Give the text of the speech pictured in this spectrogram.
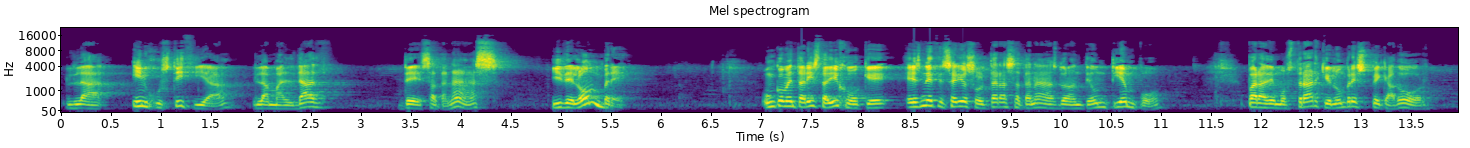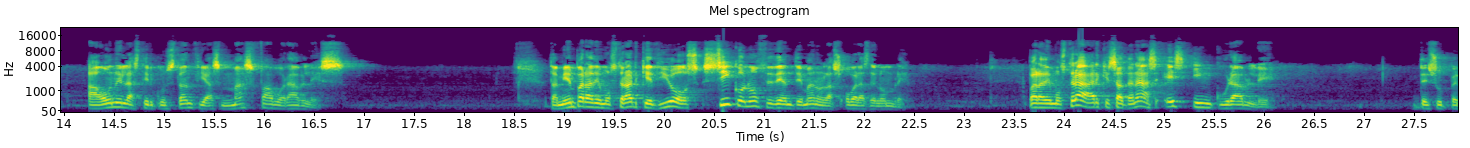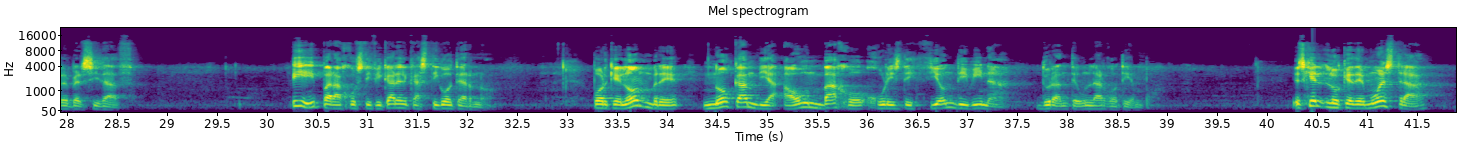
la injusticia, la maldad de Satanás y del hombre. Un comentarista dijo que es necesario soltar a Satanás durante un tiempo para demostrar que el hombre es pecador aún en las circunstancias más favorables. También para demostrar que Dios sí conoce de antemano las obras del hombre para demostrar que Satanás es incurable de su perversidad y para justificar el castigo eterno. Porque el hombre no cambia aún bajo jurisdicción divina durante un largo tiempo. Es que lo que demuestra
